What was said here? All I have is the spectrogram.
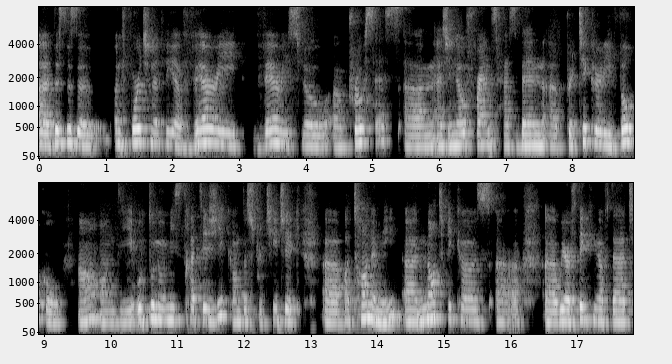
Uh, this is a, unfortunately a very very slow uh, process. Um, as you know, France has been uh, particularly vocal uh, on the autonomie stratégique, on the strategic uh, autonomy, uh, not because uh, we are thinking of that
